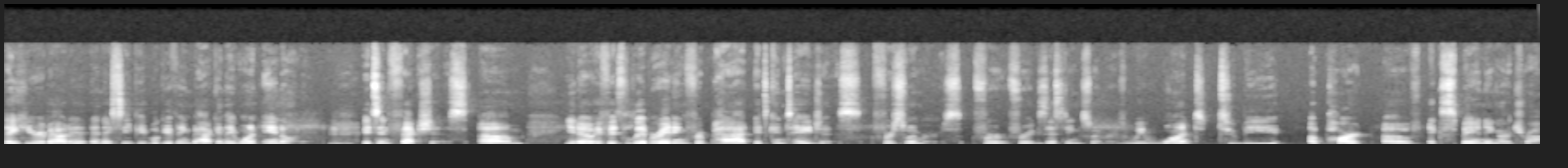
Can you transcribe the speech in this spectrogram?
they hear about it and they see people giving back and they want in on it. Mm-hmm. It's infectious. Um, you know, if it's liberating for Pat, it's contagious for swimmers, for, for existing swimmers. We want to be a part of expanding our tribe.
